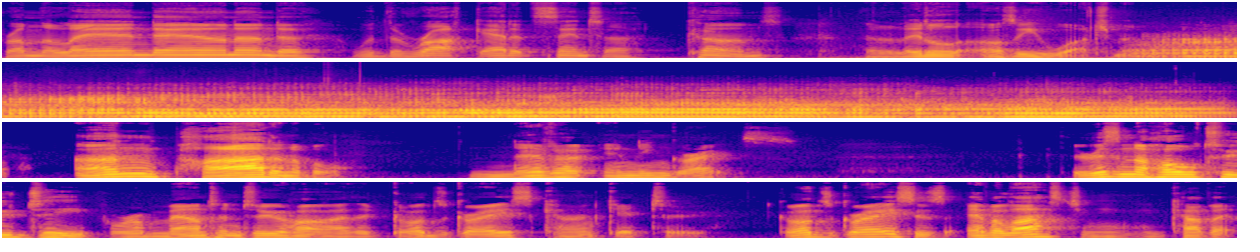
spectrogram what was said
From the land down under, with the rock at its centre, comes the little Aussie watchman. Unpardonable. Never ending grace. There isn't a hole too deep or a mountain too high that God's grace can't get to. God's grace is everlasting and can cover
